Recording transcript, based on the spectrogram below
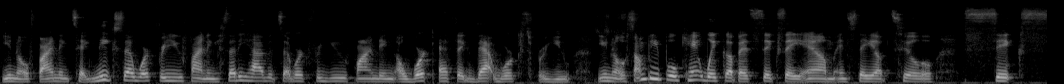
You know, finding techniques that work for you, finding study habits that work for you, finding a work ethic that works for you. You know, some people can't wake up at 6 a.m. and stay up till 6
